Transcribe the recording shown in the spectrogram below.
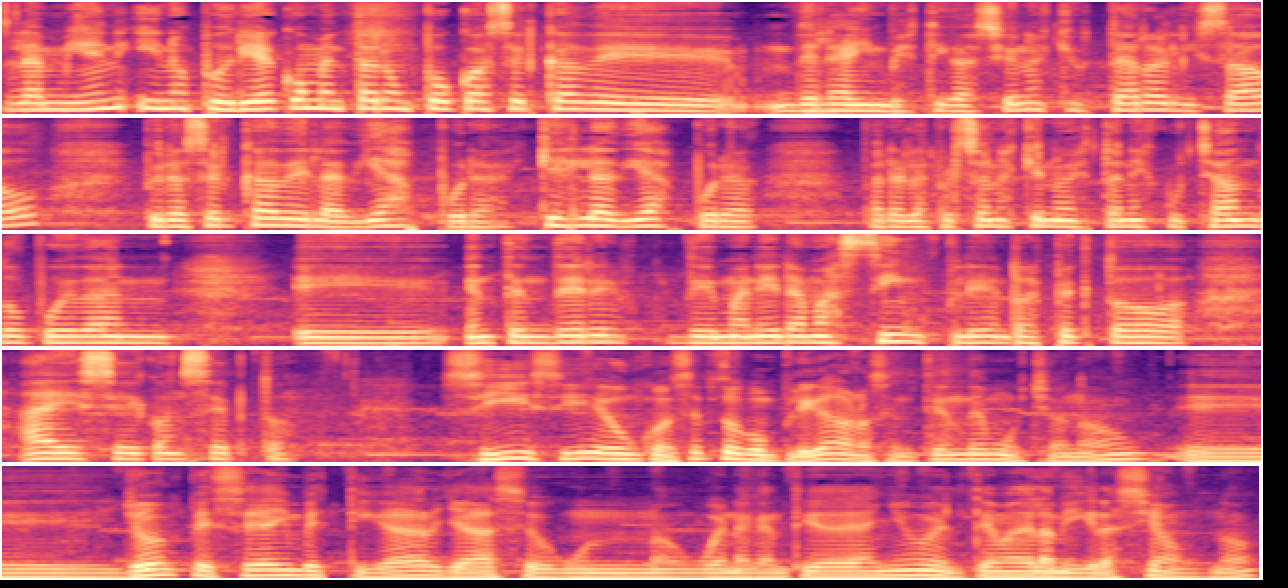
Lamien, ¿y nos podría comentar un poco acerca de, de, las investigaciones que usted ha realizado, pero acerca de la diáspora? ¿Qué es la diáspora? Para las personas que nos están escuchando puedan eh, entender de manera más simple respecto a, a, ese concepto. Sí, sí, es un concepto complicado, no se entiende mucho, ¿no? Eh, yo empecé a investigar ya hace una buena cantidad de años el tema de la migración, ¿no?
